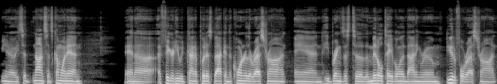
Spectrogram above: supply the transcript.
You know, he said, nonsense, come on in. And uh, I figured he would kind of put us back in the corner of the restaurant. And he brings us to the middle table in the dining room, beautiful restaurant,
